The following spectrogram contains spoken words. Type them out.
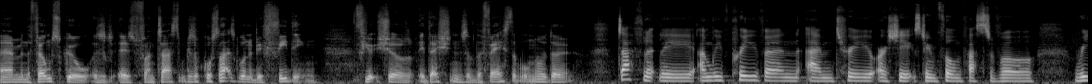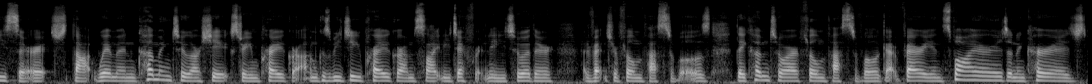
Um, and the film school is, is fantastic because, of course, that's going to be feeding future editions of the festival, no doubt. Definitely, and we've proven um, through our She Extreme Film Festival research that women coming to our She Extreme programme, because we do programmes slightly differently to other adventure film festivals, they come to our film festival, get very inspired and encouraged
